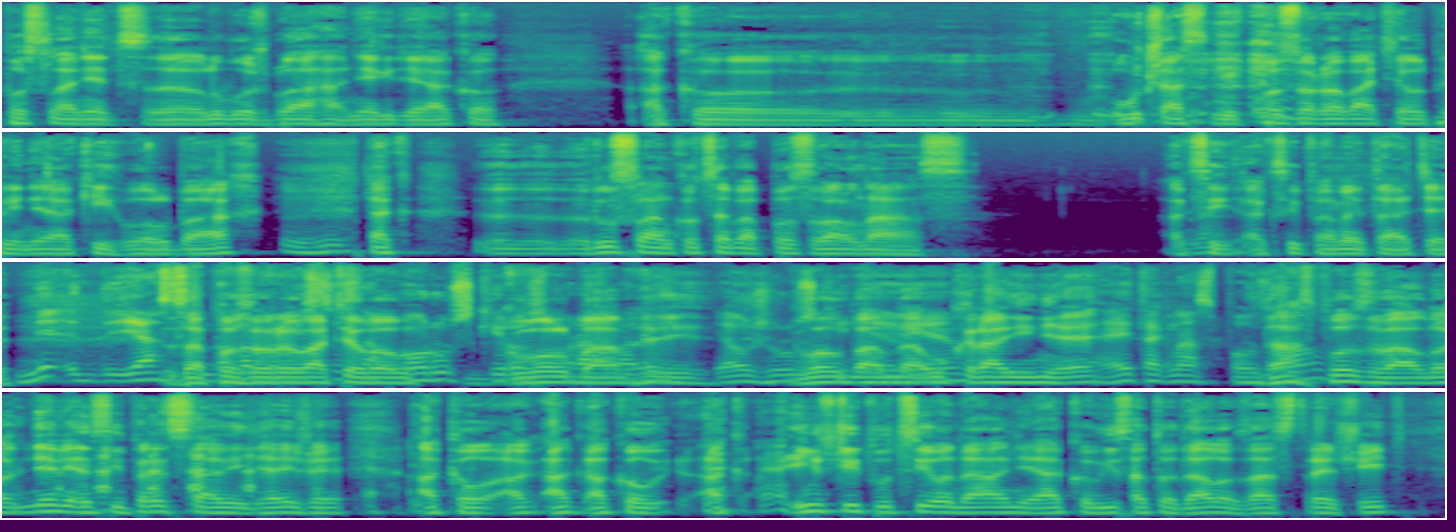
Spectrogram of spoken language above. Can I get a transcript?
poslanec e, Luboš Bláha niekde ako, ako e, účastník, pozorovateľ pri nejakých voľbách, mm-hmm. tak e, Ruslan Koceba pozval nás. Ak, no. si, ak si pamätáte. Ne, ja za pozorovateľov k voľbám, hej, ja už voľbám na Ukrajine. Hej, tak nás pozval. Nás pozval, no neviem si predstaviť, hej, že ako, ako, ako, ako inštitucionálne, ako by sa to dalo zastrešiť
